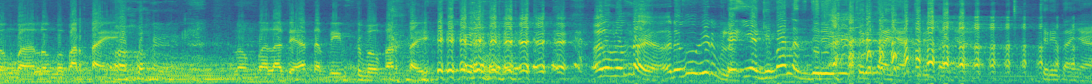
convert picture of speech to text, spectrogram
Lomba lomba partai. Lomba latihan tapi berbau partai. oh lu belum tahu ya? Udah gue kirim belum? Iya gimana tuh jadi ceritanya? Ceritanya. Ceritanya.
